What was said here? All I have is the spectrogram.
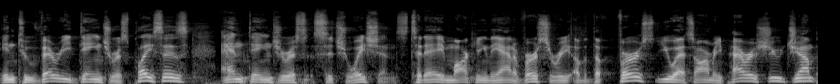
into very dangerous places and dangerous situations. Today, marking the anniversary of the first U.S. Army parachute jump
